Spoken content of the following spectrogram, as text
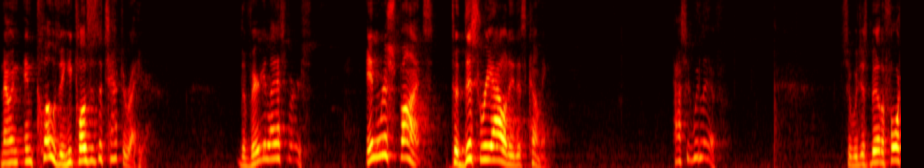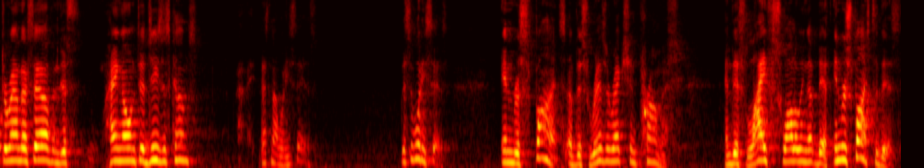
Now, in, in closing, he closes the chapter right here. The very last verse. In response to this reality that's coming, how should we live? Should we just build a fort around ourselves and just hang on until Jesus comes? That's not what he says. This is what he says. In response of this resurrection promise and this life swallowing up death, in response to this,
